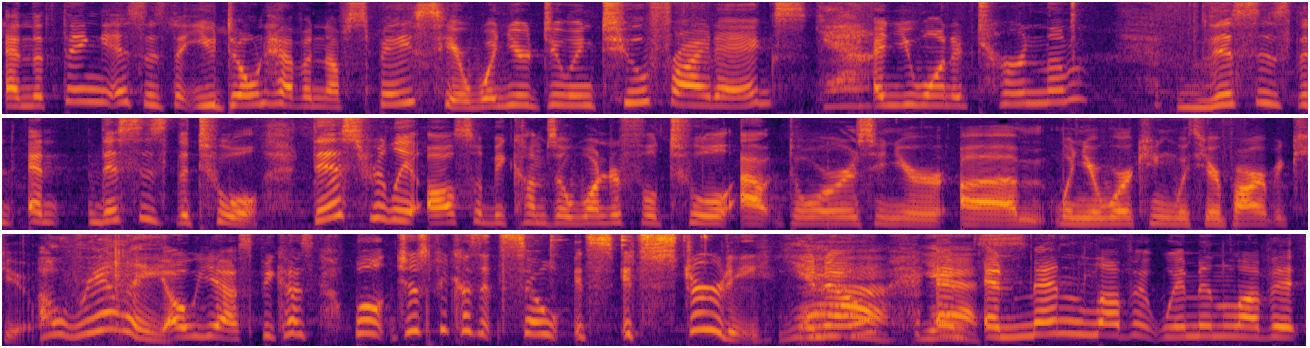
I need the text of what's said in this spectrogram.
and the thing is is that you don't have enough space here when you're doing two fried eggs, Yeah. and you want to turn them. This is the and this is the tool. This really also becomes a wonderful tool outdoors in your um, when you're working with your barbecue. Oh, really? Oh yes, because well, just because it's so it's it's sturdy, you know, Yeah, yes. and and men love it, women love it.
